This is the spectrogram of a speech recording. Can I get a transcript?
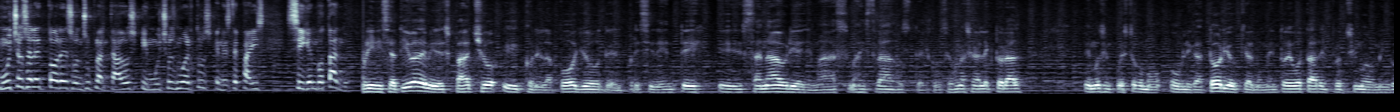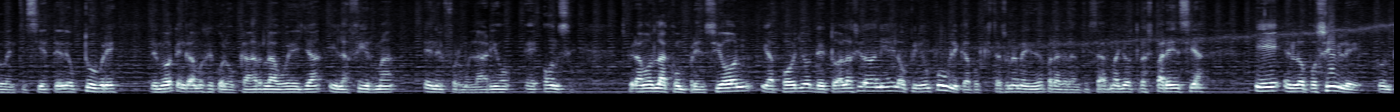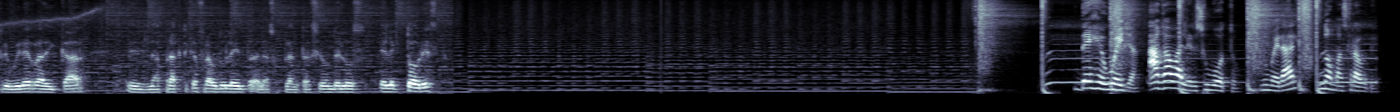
muchos electores son suplantados y muchos muertos en este país siguen votando. Por iniciativa de mi despacho y con el apoyo del presidente eh, Sanabria y demás magistrados del Consejo Nacional Electoral, hemos impuesto como obligatorio que al momento de votar el próximo domingo 27 de octubre, de nuevo tengamos que colocar la huella y la firma en el formulario 11. Esperamos la comprensión y apoyo de toda la ciudadanía y la opinión pública, porque esta es una medida para garantizar mayor transparencia y, en lo posible, contribuir a erradicar eh, la práctica fraudulenta de la suplantación de los electores Deje huella, haga valer su voto. Numeral, no más fraude.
